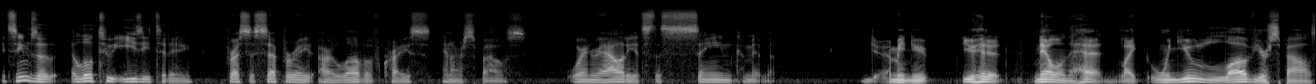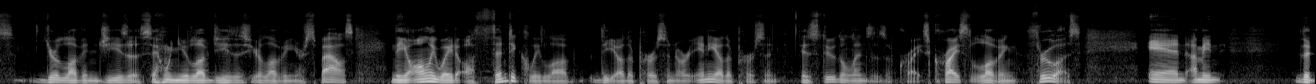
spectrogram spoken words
it seems a, a little too easy today for us to separate our love of christ and our spouse where in reality it's the same commitment. I mean, you you hit it nail on the head. Like when you love your spouse, you're loving Jesus, and when you love Jesus, you're loving your spouse. And the only way to authentically love the other person or any other person is through the lenses of Christ. Christ loving through us. And I mean, the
